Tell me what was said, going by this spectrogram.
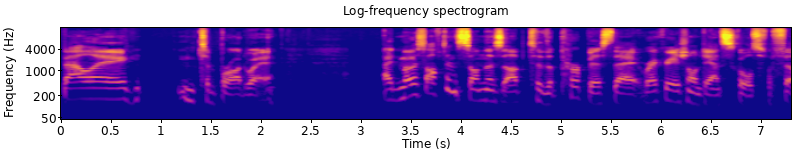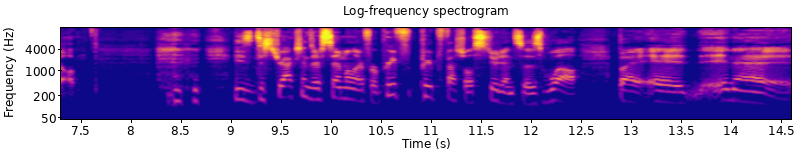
ballet to Broadway. I'd most often sum this up to the purpose that recreational dance schools fulfill. These distractions are similar for pre professional students as well, but in a,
